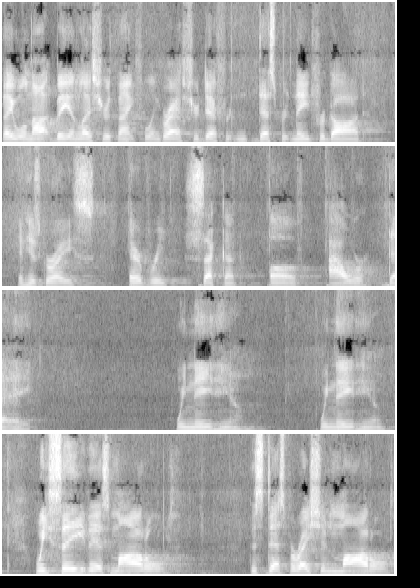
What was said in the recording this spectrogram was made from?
They will not be unless you're thankful and grasp your desperate need for God and His grace every second of our day. We need Him. We need Him. We see this modeled, this desperation modeled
